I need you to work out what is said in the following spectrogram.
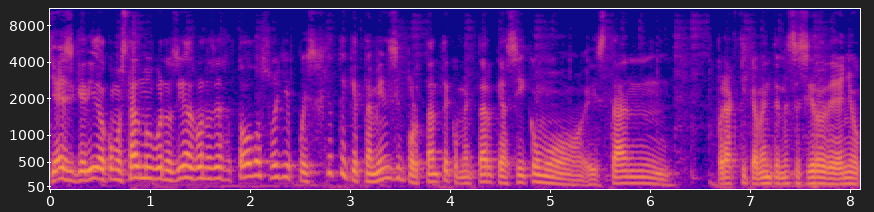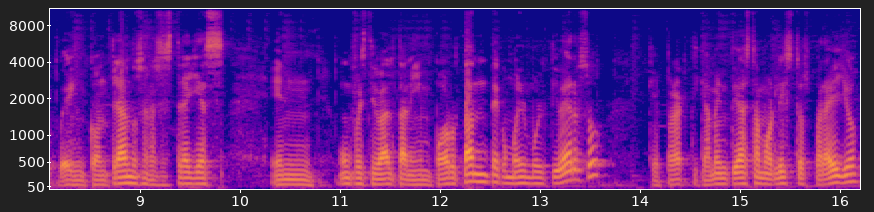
Jesse, querido, ¿cómo estás? Muy buenos días, buenos días a todos. Oye, pues fíjate que también es importante comentar que así como están prácticamente en este cierre de año encontrándose las estrellas en un festival tan importante como el multiverso, que prácticamente ya estamos listos para ello,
